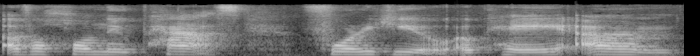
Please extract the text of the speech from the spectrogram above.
of a whole new path for you. Okay. Um,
